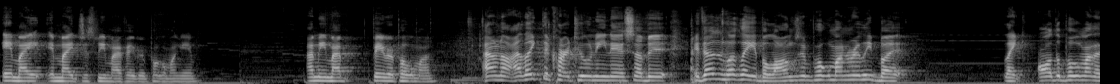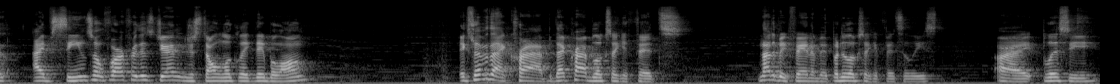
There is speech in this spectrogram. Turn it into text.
it might it might just be my favorite Pokemon game. I mean, my favorite Pokemon. I don't know. I like the cartooniness of it. It doesn't look like it belongs in Pokemon really, but like all the Pokemon that I've seen so far for this gen just don't look like they belong. Except for that crab. That crab looks like it fits. Not a big fan of it, but it looks like it fits at least. Alright, Blissey.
